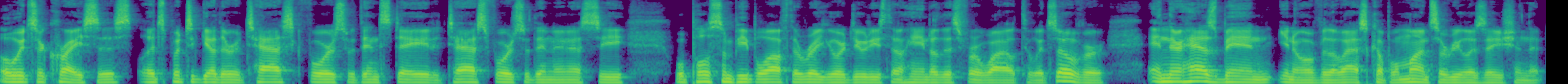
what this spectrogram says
oh, it's a crisis. Let's put together a task force within state, a task force within NSC. We'll pull some people off their regular duties. They'll handle this for a while till it's over. And there has been, you know, over the last couple months, a realization that,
